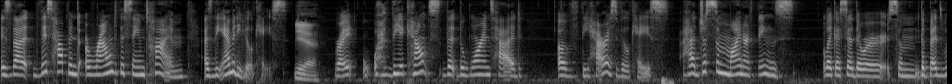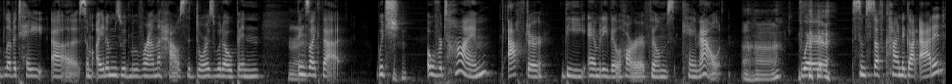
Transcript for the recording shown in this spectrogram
is that this happened around the same time as the Amityville case. Yeah. right? The accounts that the Warrens had of the Harrisville case had just some minor things. Like I said, there were some, the beds would levitate, uh, some items would move around the house, the doors would open, things like that. Which over time, after the Amityville horror films came out, Uh huh. where some stuff kind of got added.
